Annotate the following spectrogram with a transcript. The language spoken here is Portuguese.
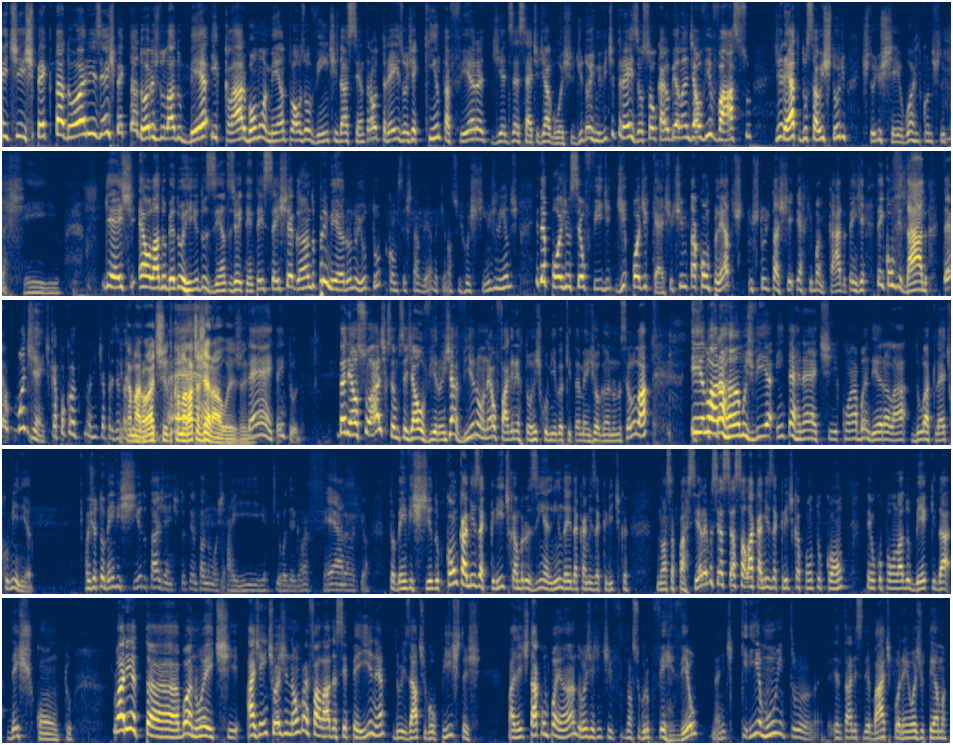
Noite, espectadores e espectadoras do lado B e, claro, bom momento aos ouvintes da Central 3. Hoje é quinta-feira, dia 17 de agosto de 2023. Eu sou o Caio Belandi, ao vivaço, direto do Saúl Estúdio. Estúdio cheio, eu gosto quando o estúdio tá cheio. E este é o lado B do Rio 286, chegando primeiro no YouTube, como você está vendo aqui, nossos rostinhos lindos, e depois no seu feed de podcast. O time tá completo, o estúdio tá cheio, tem arquibancada, tem gente, tem convidado, tem um monte de gente. Daqui a pouco a gente apresenta Tem camarote, do camarote É. geral hoje. Tem, tem tudo. Daniel Soares, que vocês já ouviram e já viram, né? O Fagner Torres comigo aqui também jogando no celular. E Luara Ramos via internet com a bandeira lá do Atlético Mineiro. Hoje eu tô bem vestido, tá, gente? Tô tentando mostrar. Aí, aqui o Rodrigão é fera, aqui, ó. Tô bem vestido, com camisa crítica, a brusinha linda aí da camisa crítica, nossa parceira. Aí você acessa lá camisacritica.com, tem o cupom lá do B que dá desconto. Luarita, boa noite. A gente hoje não vai falar da CPI, né? Dos atos golpistas, mas a gente está acompanhando. Hoje a gente, nosso grupo ferveu. né? A gente queria muito entrar nesse debate, porém hoje o tema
